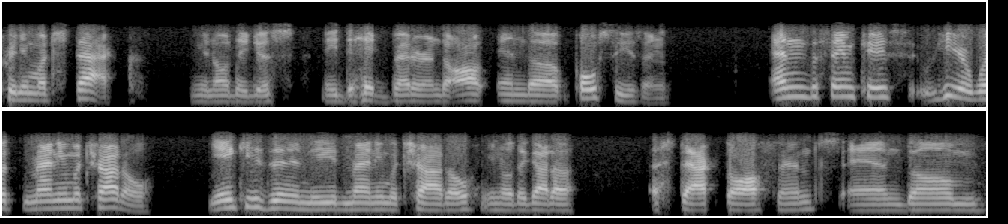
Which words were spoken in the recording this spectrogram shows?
pretty much stacked. You know, they just need to hit better in the in the postseason. And the same case here with Manny Machado. Yankees didn't need Manny Machado. You know, they got a a stacked offense and um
